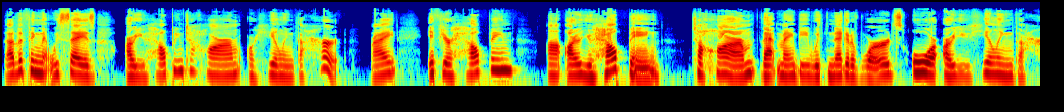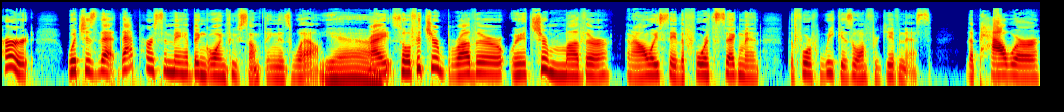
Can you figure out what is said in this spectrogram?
The other thing that we say is, are you helping to harm or healing the hurt, right? If you're helping, uh, are you helping to harm? That may be with negative words, or are you healing the hurt? Which is that that person may have been going through something as well. Yeah. Right. So if it's your brother or it's your mother, and I always say the fourth segment, the fourth week is on forgiveness, the power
